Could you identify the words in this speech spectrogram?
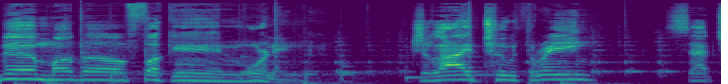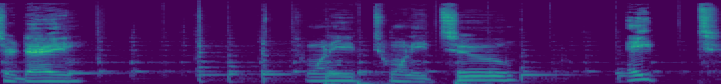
Good motherfucking morning. July 2 3, Saturday, 2022, 8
